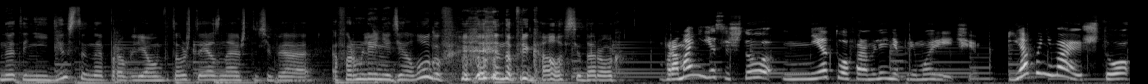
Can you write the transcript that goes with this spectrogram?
Но это не единственная проблема, потому что я знаю, что тебя оформление диалогов напрягало всю дорогу. В романе, если что, нету оформления прямой речи. Я понимаю, что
